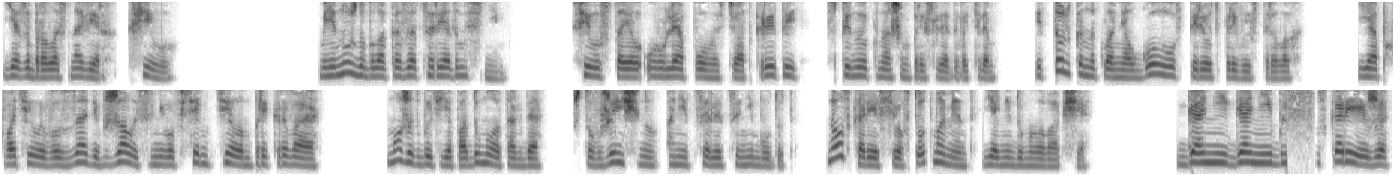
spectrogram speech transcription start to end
я забралась наверх, к Филу. Мне нужно было оказаться рядом с ним. Фил стоял у руля полностью открытый, спиной к нашим преследователям, и только наклонял голову вперед при выстрелах. Я обхватила его сзади, вжалась в него всем телом, прикрывая. Может быть, я подумала тогда, что в женщину они целиться не будут. Но, скорее всего, в тот момент я не думала вообще. «Гони, гони, блин, скорее же!»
